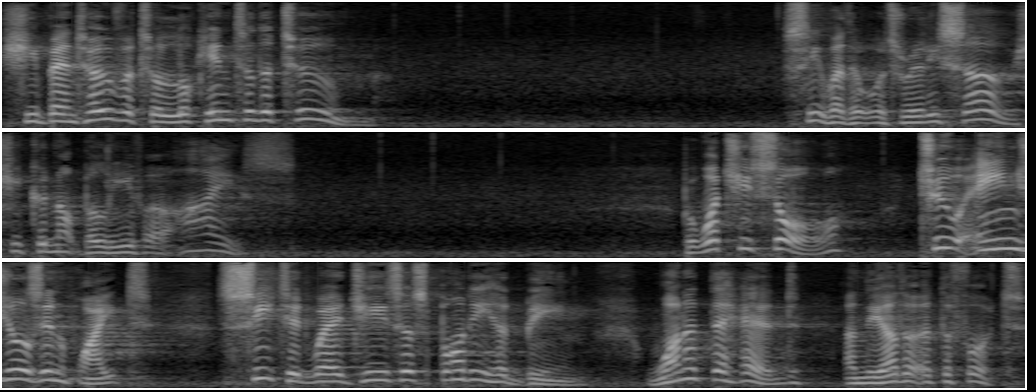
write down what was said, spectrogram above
she bent over to look into the tomb. See whether it was really so. She could not believe her eyes. But what she saw two angels in white seated where Jesus' body had been, one at the head and the other at the foot.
